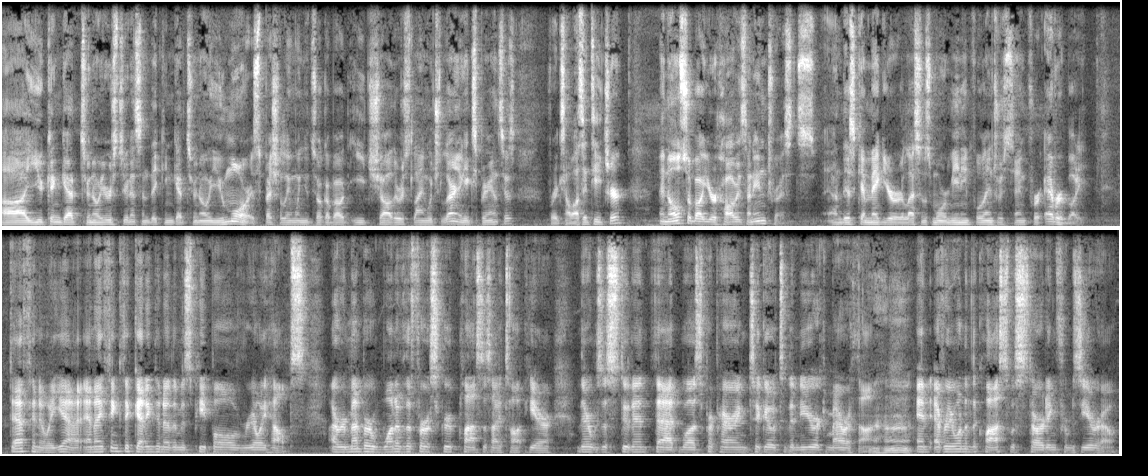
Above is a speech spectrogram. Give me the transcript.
Uh, you can get to know your students and they can get to know you more, especially when you talk about each other's language learning experiences. For example, as a teacher, and also about your hobbies and interests. And this can make your lessons more meaningful and interesting for everybody. Definitely, yeah. And I think that getting to know them as people really helps. I remember one of the first group classes I taught here, there was a student that was preparing to go to the New York Marathon, Uh-huh. and everyone in the class was starting from zero.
